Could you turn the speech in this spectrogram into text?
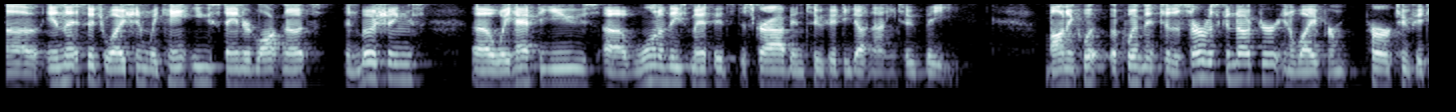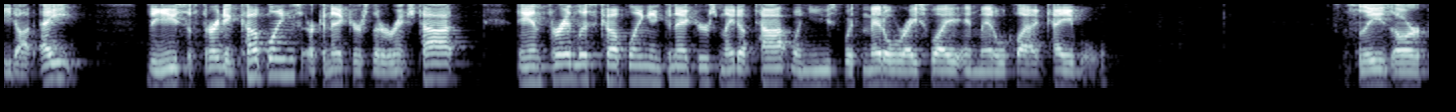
Uh, in that situation, we can't use standard lock nuts and bushings uh, we have to use uh, one of these methods described in 250.92b. Bonding equi equipment to the service conductor in a way per, per 250.8. The use of threaded couplings or connectors that are wrench tight. And threadless coupling and connectors made up tight when used with metal raceway and metal clad cable. So these are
